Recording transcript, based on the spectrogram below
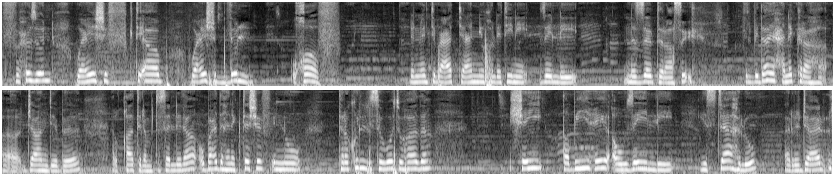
في حزن وأعيش في اكتئاب وأعيش بذل وخوف. لأنه أنت بعدتي عني وخليتيني زي اللي نزلت راسي. في البداية حنكره جان ديبي القاتلة المتسللة. وبعدها نكتشف إنه ترى كل اللي سوته هذا شيء طبيعي أو زي اللي يستاهلوا الرجال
